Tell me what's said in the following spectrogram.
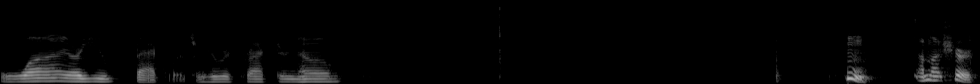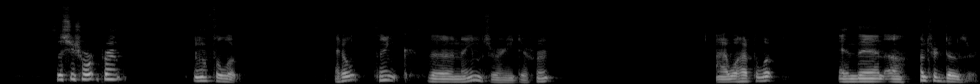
Why are you backwards? Are you refractor? No. Hmm. I'm not sure. Is this a short print? I'll have to look. I don't think the names are any different. I will have to look. And then a uh, Hunter Dozier.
